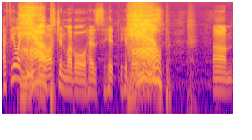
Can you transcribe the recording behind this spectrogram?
I feel like the exhaustion level has hit hit both. Help. Um,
